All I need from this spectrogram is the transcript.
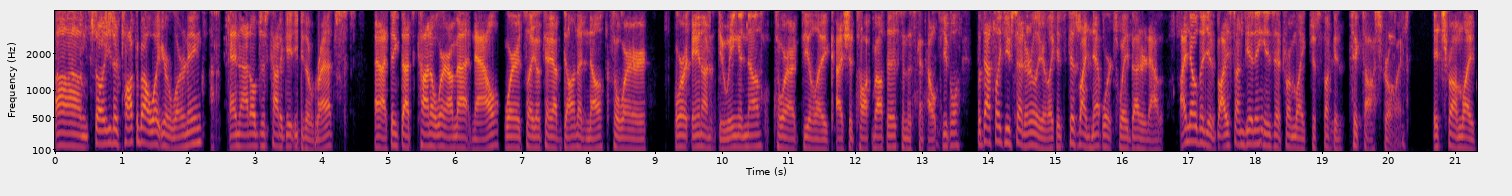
Um, so either talk about what you're learning, and that'll just kind of get you the reps. And I think that's kind of where I'm at now, where it's like, okay, I've done enough to where or and I'm doing enough to where I feel like I should talk about this and this can help people. But that's like you said earlier, like it's because my network's way better now. I know the advice I'm getting isn't from like just fucking TikTok scrolling. It's from like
